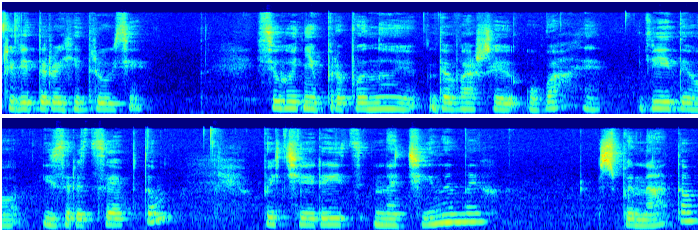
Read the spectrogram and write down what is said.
Привіт, дорогі друзі! Сьогодні пропоную до вашої уваги відео із рецептом печеріць, начинених шпинатом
